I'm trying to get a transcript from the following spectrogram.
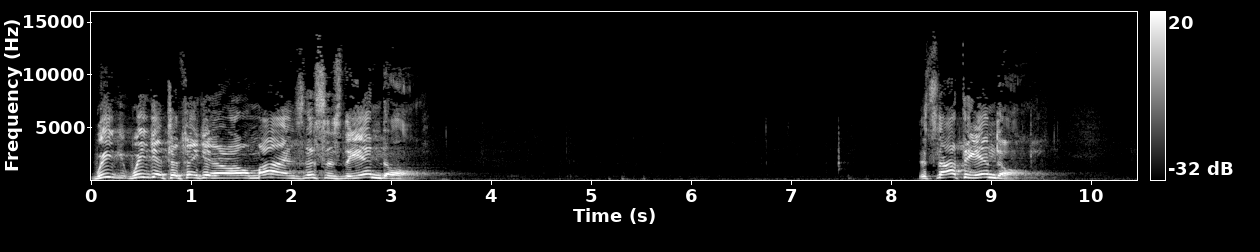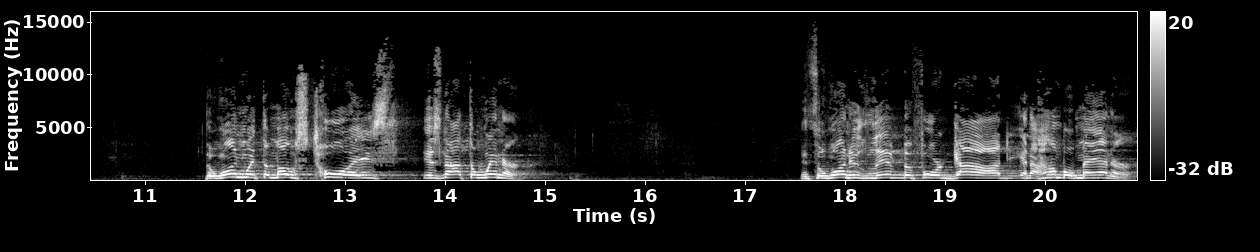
We, we get to thinking in our own minds, this is the end all. It's not the end all. The one with the most toys is not the winner. It's the one who lived before God in a humble manner.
